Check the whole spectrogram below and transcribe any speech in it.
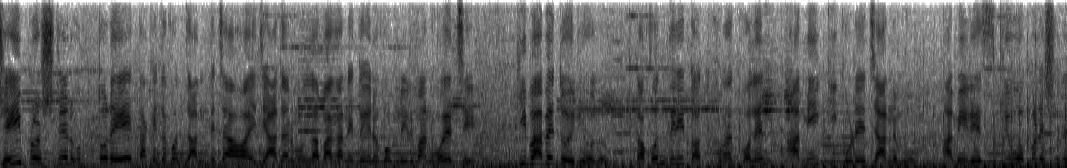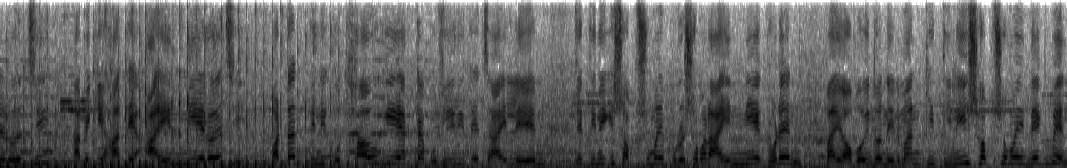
সেই প্রশ্নের উত্তরে তাকে যখন জানতে চাওয়া হয় যে আজার মোল্লা বাগানে তো এরকম নির্মাণ হয়েছে, কীভাবে তৈরি হলো? তখন তিনি তৎক্ষণাৎ বলেন, আমি কি করে জানব? আমি রেস্কিউ অপারেশনে রয়েছি, আমি কি হাতে আইন নিয়ে রয়েছি? অর্থাৎ তিনি কোথাও গিয়ে একটা বুঝিয়ে দিতে চাইলেন যে তিনি কি সবসময় পুরসভার আইন নিয়ে ঘোরেন বা এই অবৈধ নির্মাণ কি তিনিই সবসময় দেখবেন?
